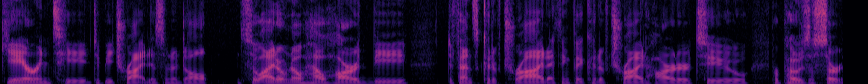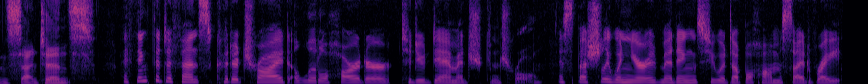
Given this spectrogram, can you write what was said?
guaranteed to be tried as an adult. So I don't know how hard the defense could have tried. I think they could have tried harder to propose a certain sentence. I think the defense could have tried a little harder to do damage control, especially when you're admitting to a double homicide right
